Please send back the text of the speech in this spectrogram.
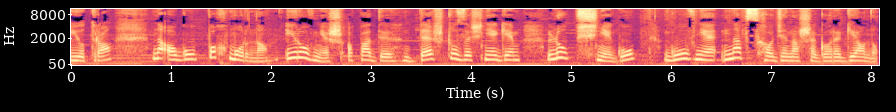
Jutro na ogół pochmurno i również opady deszczu ze śniegiem lub śniegu, głównie na wschodzie naszego regionu.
